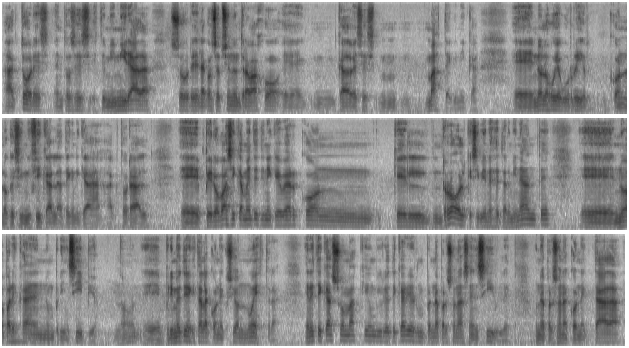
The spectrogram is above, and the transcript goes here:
a actores, entonces este, mi mirada sobre la concepción de un trabajo cada vez es mm, más técnica. No los voy a aburrir, con lo que significa la técnica actoral, eh, pero básicamente tiene que ver con que el rol, que si bien es determinante, eh, no aparezca en un principio. Eh, primero tiene que estar la conexión nuestra. En este caso, más que un bibliotecario, es una persona sensible, una persona conectada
